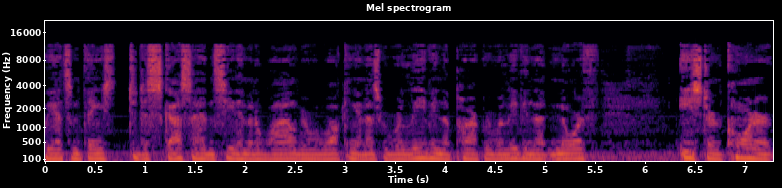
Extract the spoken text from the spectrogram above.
We had some things to discuss. I hadn't seen him in a while. We were walking, and as we were leaving the park, we were leaving that north eastern corner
